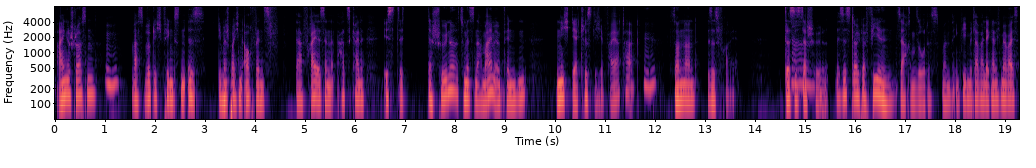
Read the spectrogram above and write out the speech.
eingeschlossen, mhm was wirklich Pfingsten ist. Dementsprechend, auch wenn es da frei ist, dann hat es keine, ist das Schöne, zumindest nach meinem Empfinden, nicht der christliche Feiertag, mhm. sondern es ist frei. Das ah. ist das ah. Schöne. Es ist, glaube ich, bei vielen Sachen so, dass man irgendwie mittlerweile gar nicht mehr weiß,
